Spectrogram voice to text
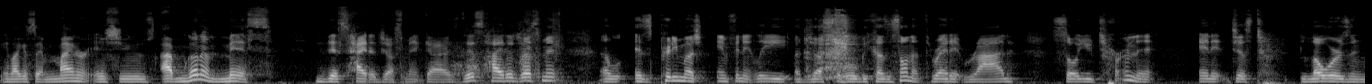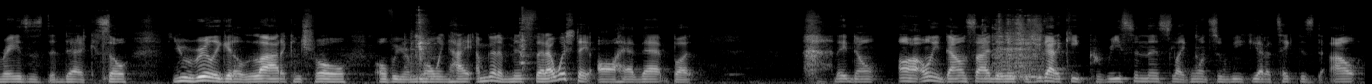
And like I said, minor issues. I'm gonna miss this height adjustment, guys. This height adjustment uh, is pretty much infinitely adjustable because it's on a threaded rod. So you turn it and it just lowers and raises the deck. So you really get a lot of control over your mowing height. I'm gonna miss that. I wish they all had that, but they don't. Uh, only downside to this is you got to keep greasing this like once a week. You got to take this out,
